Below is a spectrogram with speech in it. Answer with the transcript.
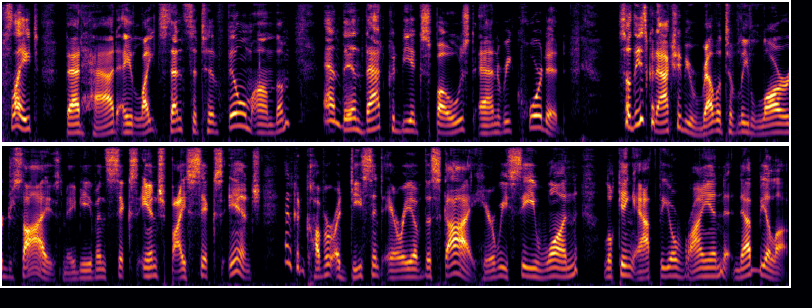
plate that had a light sensitive film on them. And then that could be exposed and recorded. So these could actually be relatively large sized, maybe even six inch by six inch and could cover a decent area of the sky. Here we see one looking at the Orion Nebula.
